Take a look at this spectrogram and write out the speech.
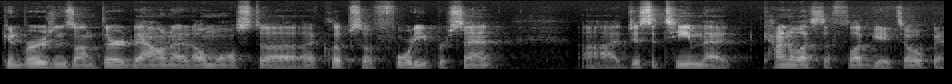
conversions on third down at almost uh, a clip of 40%. Uh, just a team that kind of lets the floodgates open.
